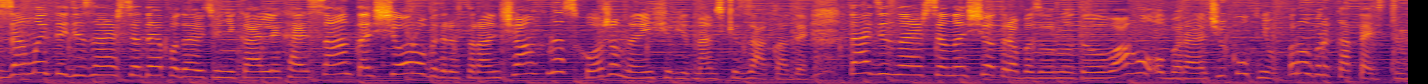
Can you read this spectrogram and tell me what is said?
За мить ти дізнаєшся, де подають унікальний хайсан та що робить ресторан Чанг не схожим на інші в'єтнамські заклади. Та дізнаєшся, на що треба звернути увагу, обираючи кухню. Рубрика тестінг.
